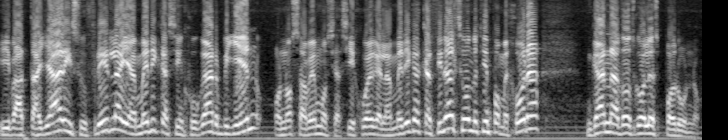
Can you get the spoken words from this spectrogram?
y batallar y sufrirla y América sin jugar bien, o no sabemos si así juega el América, que al final el segundo tiempo mejora, gana dos goles por uno.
